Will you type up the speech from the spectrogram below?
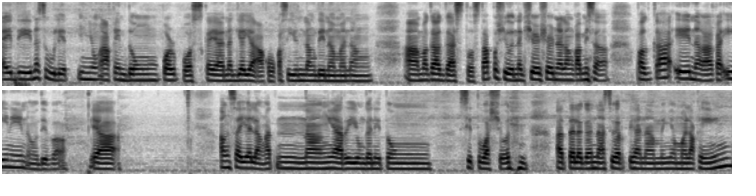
ay di nasulit. Yun yung akin dong purpose. Kaya nagyaya ako kasi yun lang din naman ang ah, magagastos. Tapos yun, nag-share-share na lang kami sa pagkain, nakakainin, o, di ba? Kaya, ang saya lang at nangyari yung ganitong sitwasyon. at talagang naswertihan namin yung malaking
